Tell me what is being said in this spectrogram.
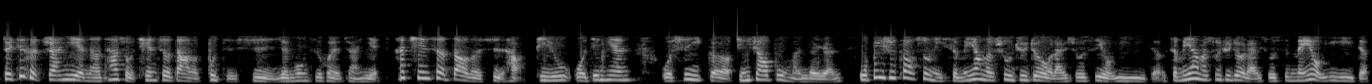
对，这个专业呢，它所牵涉到的不只是人工智慧的专业，它牵涉到的是哈，比如我今天我是一个行销部门的人，我必须告诉你什么样的数据对我来说是有意义的，什么样的数据对我来说是没有意义的。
